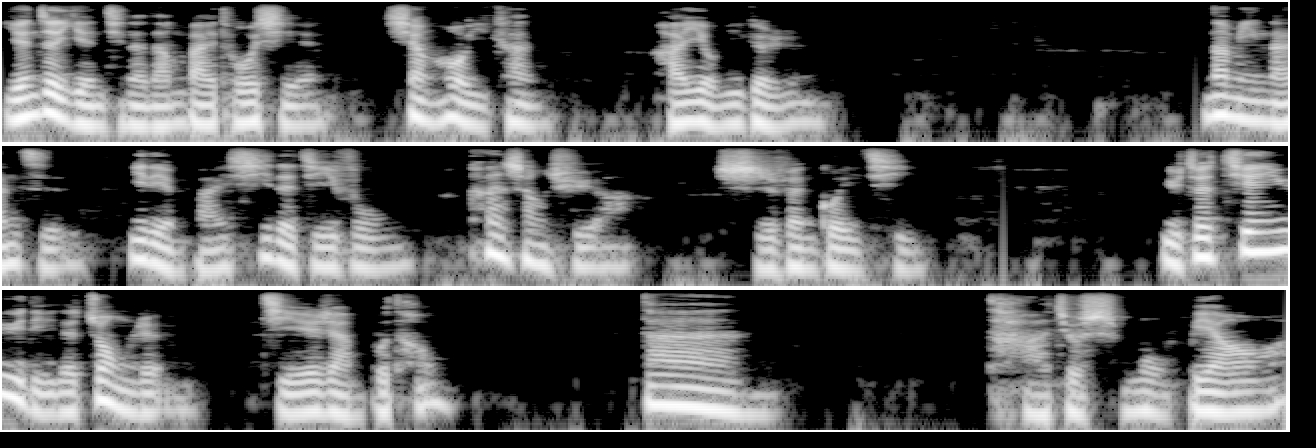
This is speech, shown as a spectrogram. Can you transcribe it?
沿着眼前的蓝白拖鞋向后一看，还有一个人。那名男子一脸白皙的肌肤，看上去啊，十分贵气，与这监狱里的众人截然不同。但他就是目标啊！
